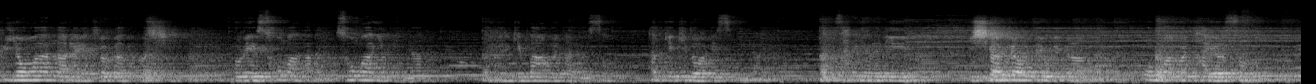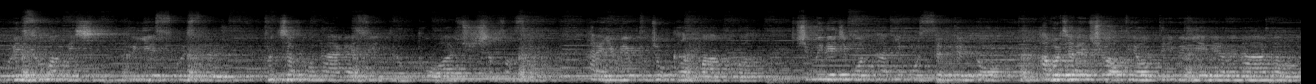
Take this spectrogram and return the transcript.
그 영원한 나라에 들어가는 것이 우리의 소망, 소망입니다. 이렇게 마음을 다해서 함께 기도하겠습니다. 사랑하는 이이 시간 가운데 우리가 온 마음을 다해서 우리 소망 대신 그 예수 그리스도를 붙잡고 나아갈 수 있도록 도와주시옵소서. 하나님 우리의 부족한 마음과 준비되지 못한 이 모습들도 아버지 하나님 주 앞에 엎드리고 예배하며 나아가오니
